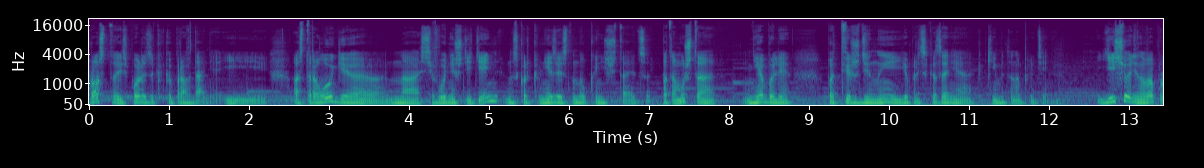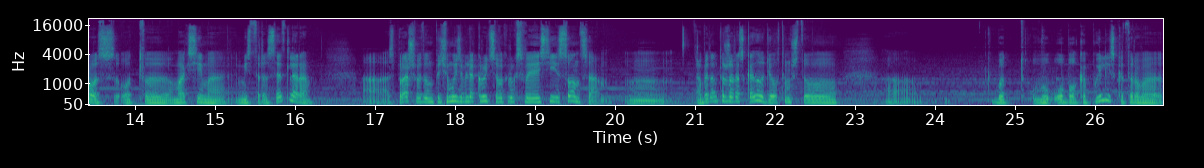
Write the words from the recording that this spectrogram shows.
просто используется как оправдание. И астрология на сегодняшний день, насколько мне известно, наука не считается, потому что не были подтверждены ее предсказания какими-то наблюдениями. Еще один вопрос от э, Максима мистера Сетлера. А, спрашивает он, почему Земля крутится вокруг своей оси и Солнца. Об этом тоже рассказывал. Дело в том, что а, вот облако пыли, из которого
